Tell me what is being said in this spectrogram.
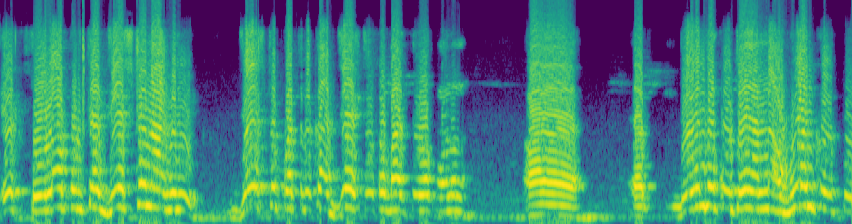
एक सोलापूरचा ज्येष्ठ नागरिक ज्येष्ठ पत्रकार ज्येष्ठ समाजसेवक म्हणून अं, देवेंद्र कोठे यांना आव्हान करतो.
